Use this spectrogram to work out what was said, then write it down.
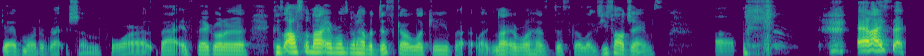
get more direction for that if they're gonna. Because also not everyone's gonna have a disco look either. Like not everyone has disco looks. You saw Jaymes, uh, and I said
